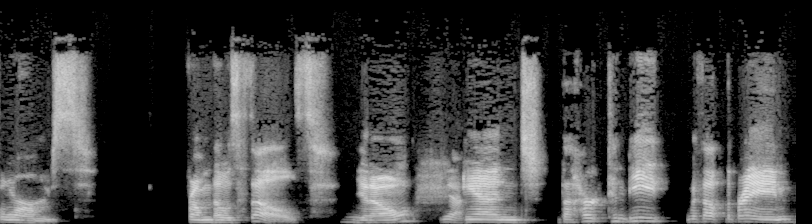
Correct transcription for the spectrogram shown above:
forms from those cells, you Mhm. know? Yeah. And the heart can beat without the brain.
